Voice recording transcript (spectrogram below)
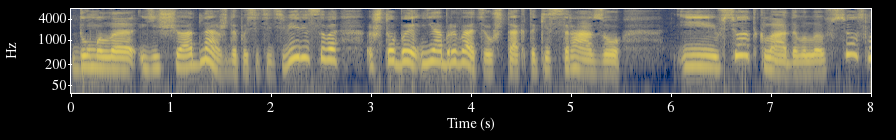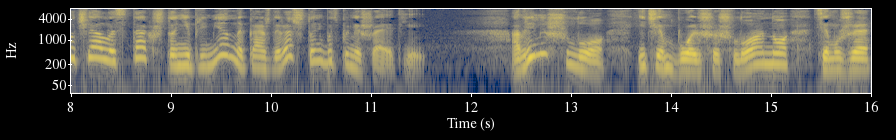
думала еще однажды посетить Вересова, чтобы не обрывать уж так-таки сразу, и все откладывала. Все случалось так, что непременно каждый раз что-нибудь помешает ей. А время шло, и чем больше шло оно, тем уже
